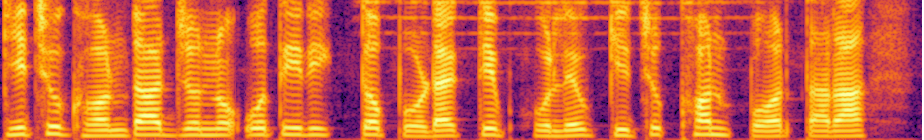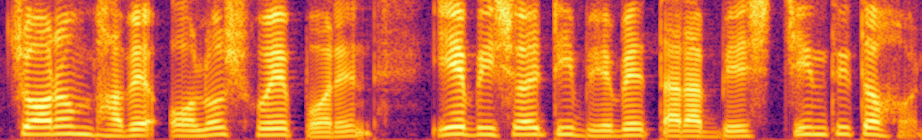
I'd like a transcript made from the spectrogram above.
কিছু ঘণ্টার জন্য অতিরিক্ত প্রোডাক্টিভ হলেও কিছুক্ষণ পর তারা চরমভাবে অলস হয়ে পড়েন। এ বিষয়টি ভেবে তারা বেশ চিন্তিত হন।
